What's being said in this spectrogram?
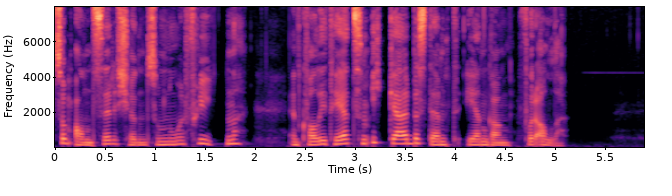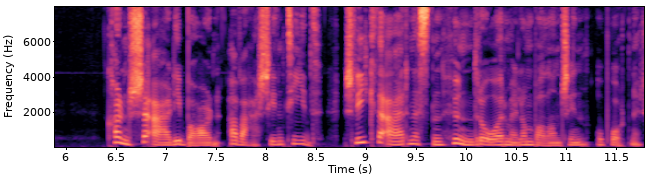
som anser kjønn som noe flytende, en kvalitet som ikke er bestemt en gang for alle. Kanskje er de barn av hver sin tid, slik det er nesten 100 år mellom Balanchine og Portner.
